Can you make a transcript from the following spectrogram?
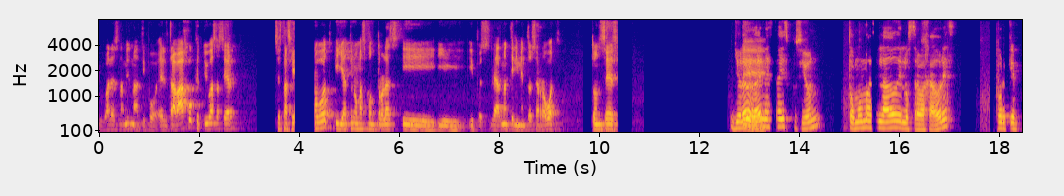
igual es la misma. Tipo, el trabajo que tú ibas a hacer se está haciendo en robot y ya tú nomás controlas y, y, pues le das mantenimiento a ese robot. Entonces. Yo, la verdad, en eh, esta discusión tomo más el lado de los trabajadores. Porque,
